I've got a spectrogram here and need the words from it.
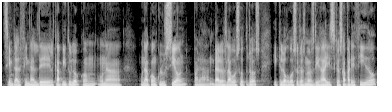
siempre al final del capítulo con una una conclusión para darosla a vosotros y que luego vosotros nos digáis qué os ha parecido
